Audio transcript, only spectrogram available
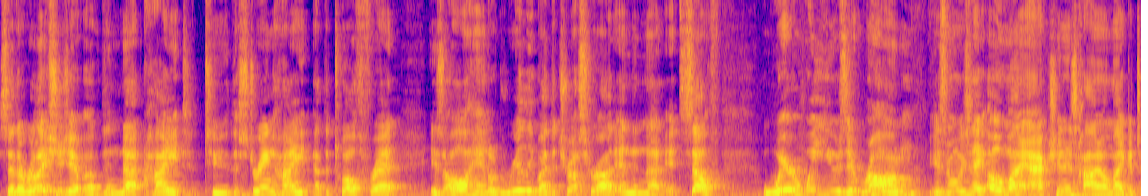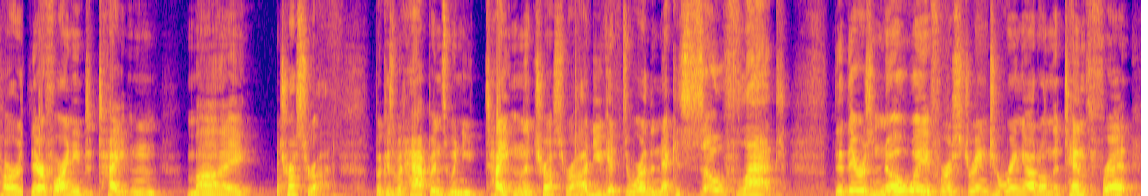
So the relationship of the nut height to the string height at the 12th fret is all handled really by the truss rod and the nut itself. Where we use it wrong is when we say, oh, my action is high on my guitar, therefore I need to tighten my truss rod. Because what happens when you tighten the truss rod, you get to where the neck is so flat that there is no way for a string to ring out on the 10th fret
